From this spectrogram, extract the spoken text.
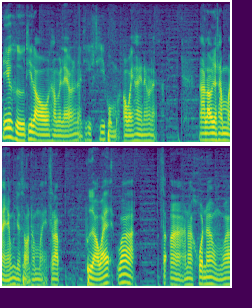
นี่ก็คือที่เราทำไปแล้วนั่นแหละที่ที่ผมเอาไว้ให้นั่นแหละอะเราจะทำใหม่นะผมจะสอนทำใหม่สำหรับเผื่อไว้ว่าอ่าอนาคตนะผมว่า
